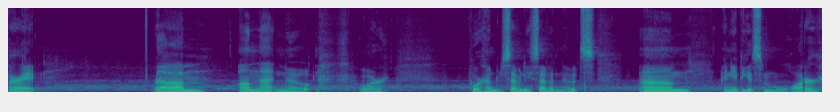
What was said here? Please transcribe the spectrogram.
Alright. Um, on that note, or 477 notes, um, I need to get some water,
